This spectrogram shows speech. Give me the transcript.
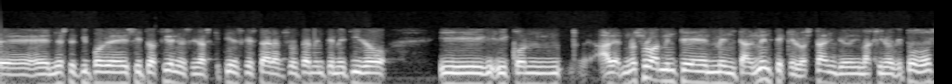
Eh, en este tipo de situaciones en las que tienes que estar absolutamente metido y, y con, a ver, no solamente mentalmente, que lo están, yo imagino que todos,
